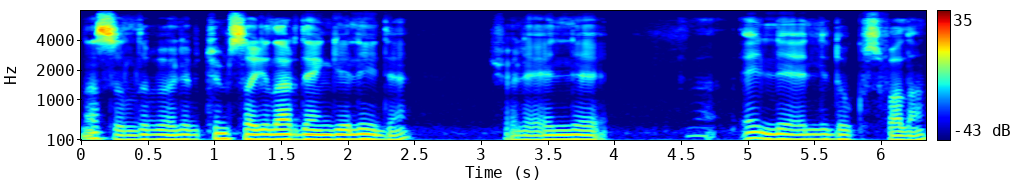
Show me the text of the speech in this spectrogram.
Nasıldı? Böyle bir tüm sayılar dengeliydi. Şöyle 50 50 59 falan.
